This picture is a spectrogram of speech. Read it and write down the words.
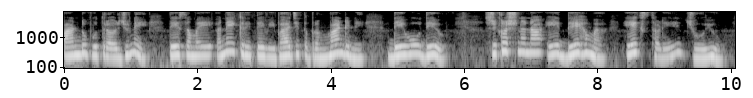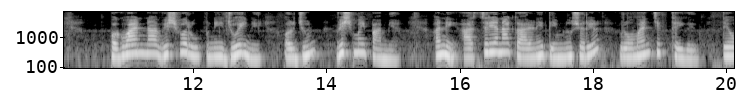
પાંડુપુત્ર અર્જુને તે સમયે અનેક રીતે વિભાજિત બ્રહ્માંડને દેવો દેવ શ્રીકૃષ્ણના એ દેહમાં એક સ્થળે જોયું. ભગવાનના વિશ્વરૂપને જોઈને અર્જુન વિસ્મય પામ્યા અને આશ્ચર્યના કારણે તેમનું શરીર રોમાંચિત થઈ ગયું. તેઓ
